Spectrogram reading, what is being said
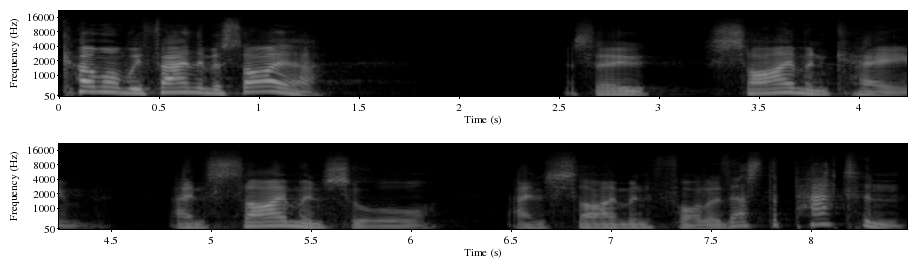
Come on, we found the Messiah. And so Simon came and Simon saw and Simon followed. That's the pattern.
